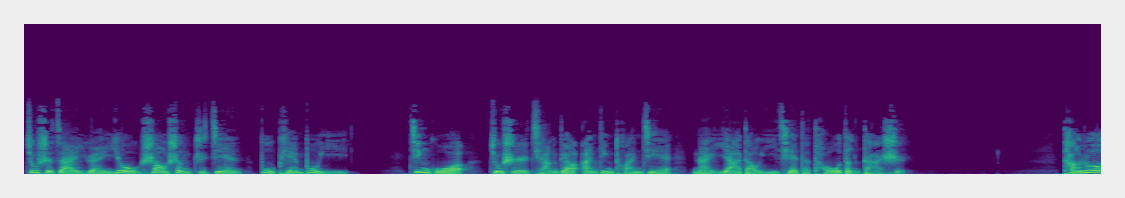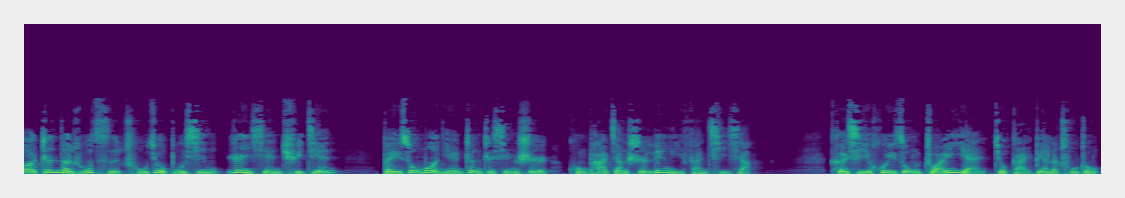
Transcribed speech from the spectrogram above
就是在元佑、绍圣之间不偏不倚；靖国就是强调安定团结，乃压倒一切的头等大事。倘若真的如此除旧布新、任贤去奸，北宋末年政治形势恐怕将是另一番气象。可惜徽宗转眼就改变了初衷，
